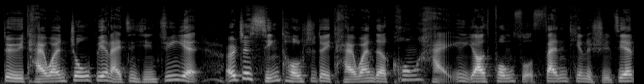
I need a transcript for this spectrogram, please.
对于台湾周边来进行军演，而这行头是对台湾的空海域要封锁三天的时间。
